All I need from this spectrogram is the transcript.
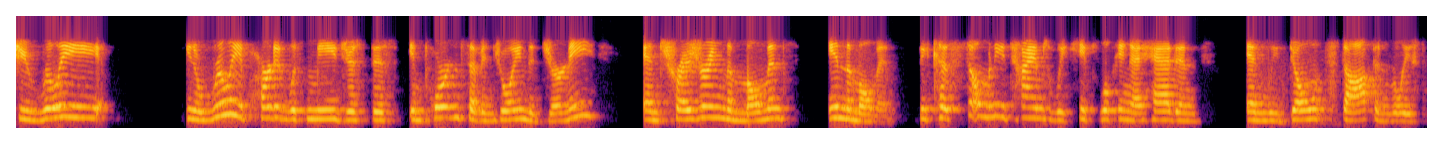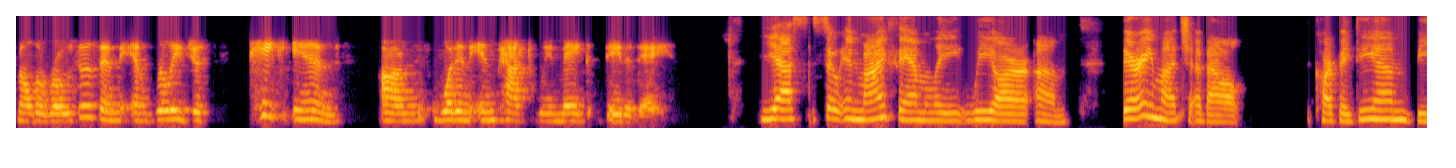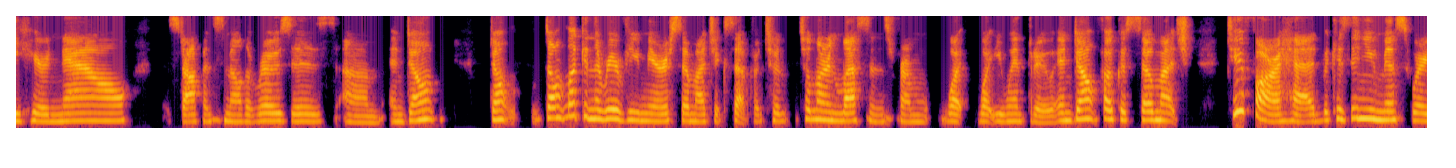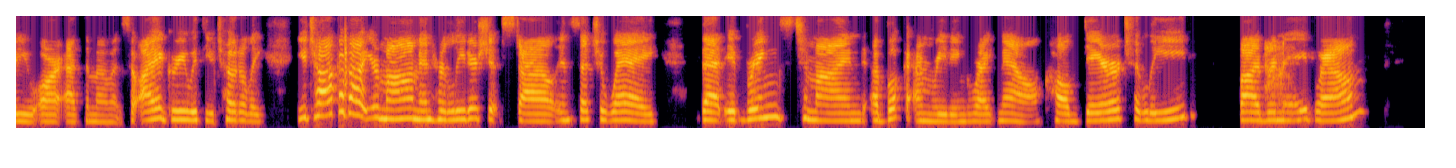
she really, you know, really imparted with me just this importance of enjoying the journey and treasuring the moments in the moment. Because so many times we keep looking ahead and and we don't stop and really smell the roses and, and really just take in um, what an impact we make day to day. Yes. So in my family, we are um, very much about carpe diem, be here now, stop and smell the roses, um, and don't don't don't look in the rearview mirror so much, except for to to learn lessons from what what you went through, and don't focus so much too far ahead because then you miss where you are at the moment. So I agree with you totally. You talk about your mom and her leadership style in such a way that it brings to mind a book I'm reading right now called Dare to Lead by Brene Brown.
